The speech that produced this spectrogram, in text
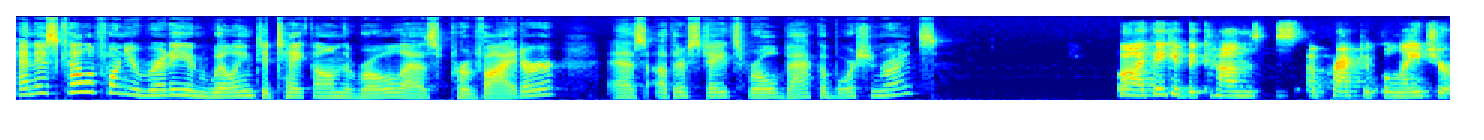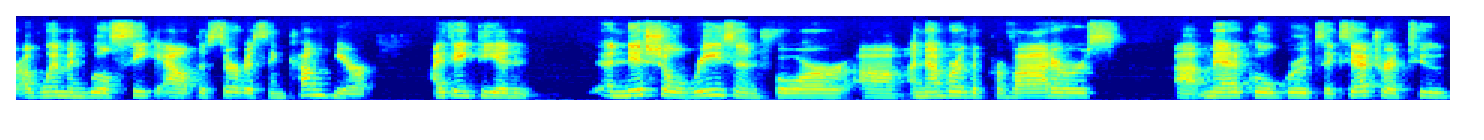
And is California ready and willing to take on the role as provider as other states roll back abortion rights? Well, I think it becomes a practical nature of women will seek out the service and come here. I think the in, initial reason for um, a number of the providers, uh, medical groups, et cetera, to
